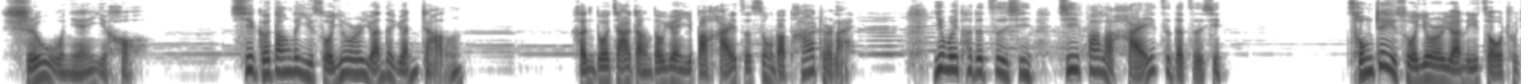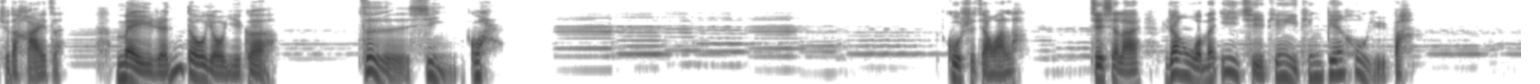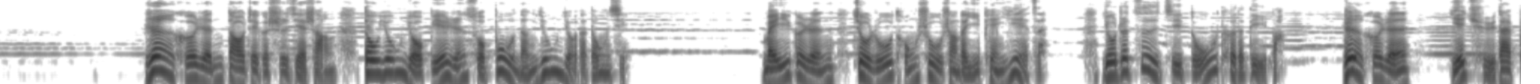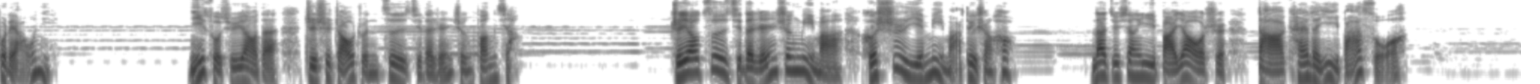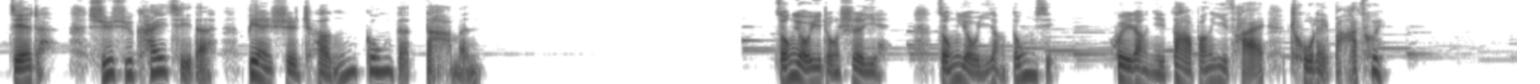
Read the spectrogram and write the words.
十五年以后。西格当了一所幼儿园的园长，很多家长都愿意把孩子送到他这儿来，因为他的自信激发了孩子的自信。从这所幼儿园里走出去的孩子，每人都有一个自信罐。故事讲完了，接下来让我们一起听一听编后语吧。任何人到这个世界上都拥有别人所不能拥有的东西。每一个人就如同树上的一片叶子，有着自己独特的地方，任何人也取代不了你。你所需要的只是找准自己的人生方向。只要自己的人生密码和事业密码对上号，那就像一把钥匙打开了一把锁。接着。徐徐开启的，便是成功的大门。总有一种事业，总有一样东西，会让你大放异彩、出类拔萃。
